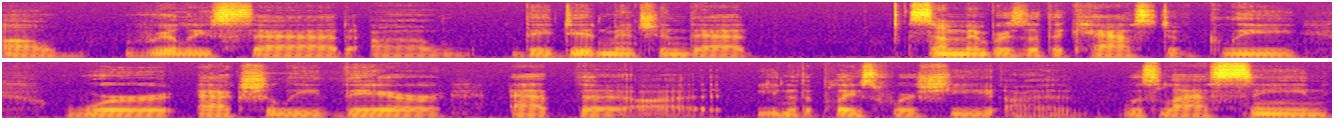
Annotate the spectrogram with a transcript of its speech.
Uh, really sad. Uh, they did mention that some members of the cast of Glee were actually there at the uh, you know the place where she uh, was last seen,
